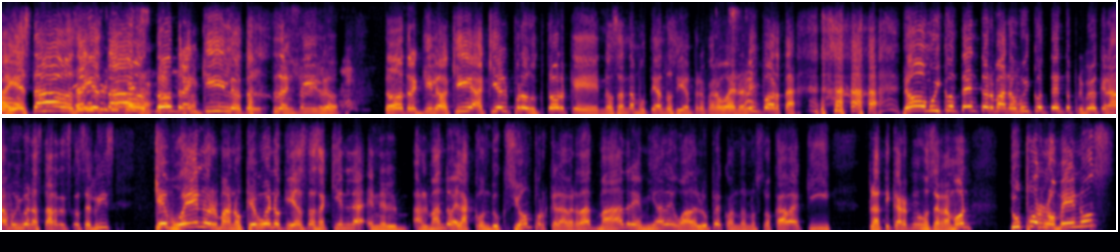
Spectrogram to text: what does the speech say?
Ahí estamos, ahí estamos, todo tranquilo, todo tranquilo. Todo tranquilo. Aquí, aquí el productor que nos anda muteando siempre, pero bueno, no importa. no, muy contento, hermano, muy contento. Primero que nada, muy buenas tardes, José Luis. Qué bueno, hermano, qué bueno que ya estás aquí en, la, en el, al mando de la conducción, porque la verdad, madre mía de Guadalupe, cuando nos tocaba aquí platicar con José Ramón, tú por lo menos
